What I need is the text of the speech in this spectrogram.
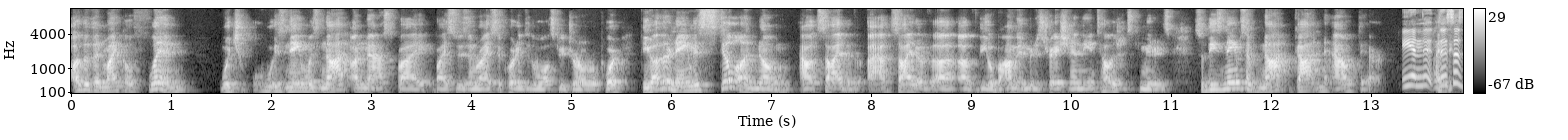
other than Michael Flynn, which his name was not unmasked by, by Susan Rice, according to the Wall Street Journal report, the other name is still unknown outside of, outside of, uh, of the Obama administration and the intelligence communities. So these names have not gotten out there. Ian, th this is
